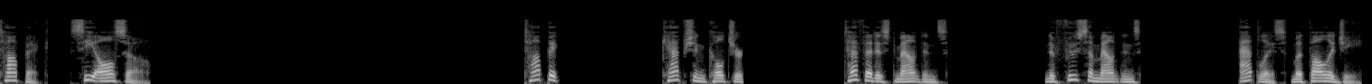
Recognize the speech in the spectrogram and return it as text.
Topic. See also Topic Capsian culture Tefedest Mountains Nafusa Mountains Atlas mythology.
